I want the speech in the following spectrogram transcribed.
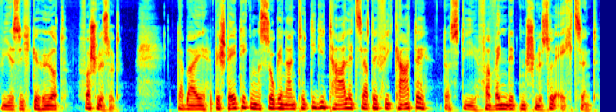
wie es sich gehört, verschlüsselt. Dabei bestätigen sogenannte digitale Zertifikate, dass die verwendeten Schlüssel echt sind.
